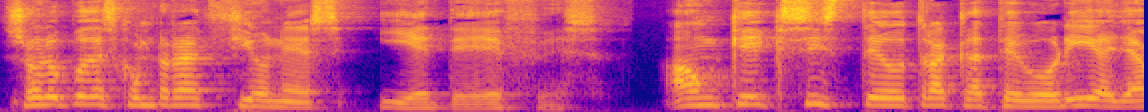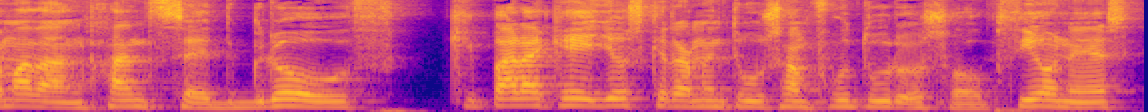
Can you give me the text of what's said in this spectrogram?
solo puedes comprar acciones y ETFs. Aunque existe otra categoría llamada Enhanced Growth, que para aquellos que realmente usan futuros o opciones,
